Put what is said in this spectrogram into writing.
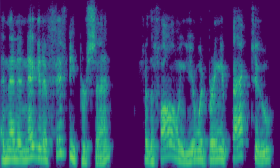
And then a negative 50% for the following year would bring it back to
